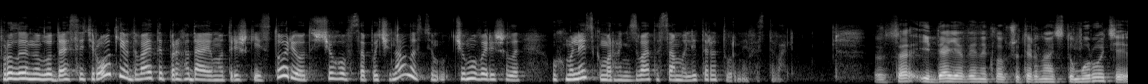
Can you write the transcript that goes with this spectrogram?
пролинуло 10 років. Давайте пригадаємо трішки історію. От з чого все починалось, чому- вирішили у Хмельницькому організувати саме літературний фестиваль? Ця ідея виникла в 2014 році.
